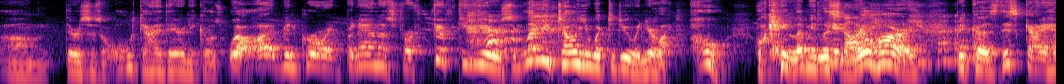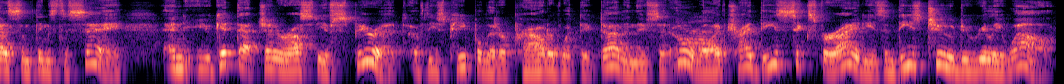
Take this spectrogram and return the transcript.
um, there was this old guy there, and he goes, "Well, I've been growing bananas for 50 years, and let me tell you what to do." And you're like, "Oh, okay, let me listen real hard because this guy has some things to say." And you get that generosity of spirit of these people that are proud of what they've done, and they've said, "Oh, well, I've tried these six varieties, and these two do really well."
